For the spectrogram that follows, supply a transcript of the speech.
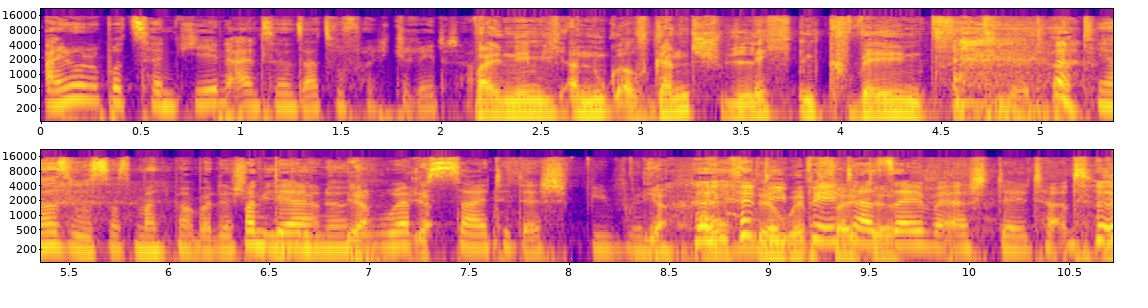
100 Prozent jeden einzelnen Satz, wovon ich geredet habe. Weil nämlich Anouk aus ganz schlechten Quellen zitiert hat. Ja, so ist das manchmal bei der Von der Spielbühne. Ja, Webseite der Spielbühne, Ja, auf der die Webseite. Peter selber erstellt hat.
